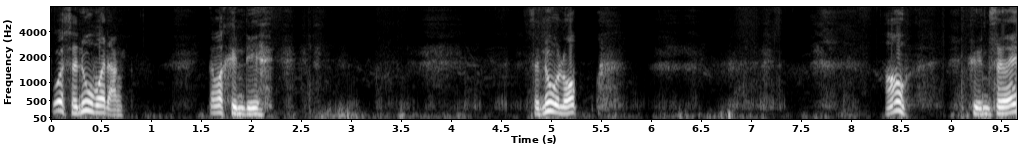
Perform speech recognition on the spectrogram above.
โอ้ยสนูบ่ดัง แต่ว่าขึ้นดี สนูลบ เอาขึ้นเสย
